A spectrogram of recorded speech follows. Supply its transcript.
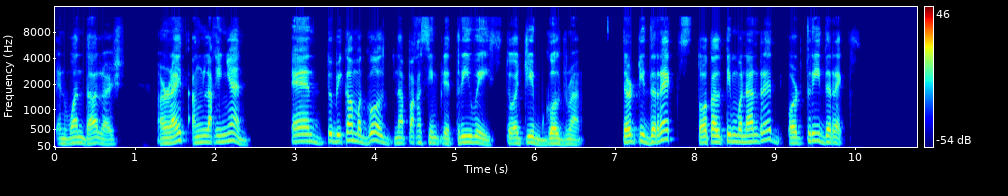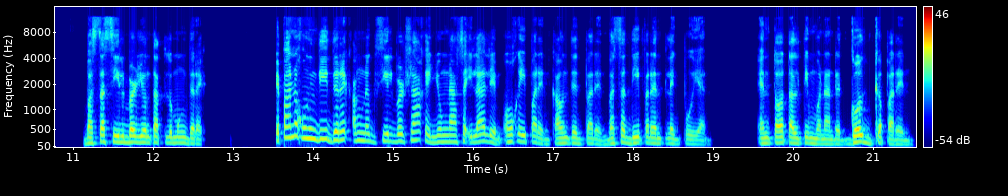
and $1. Alright? Ang laki niyan. And to become a gold, napakasimple. Three ways to achieve gold rank. 30 directs, total team 100, or 3 directs. Basta silver yung tatlo mong direct. E paano kung hindi direct ang nag-silver sa akin, yung nasa ilalim? Okay pa rin, counted pa rin. Basta different leg po yan. And total team 100. Gold ka pa rin.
